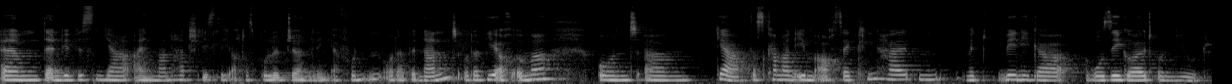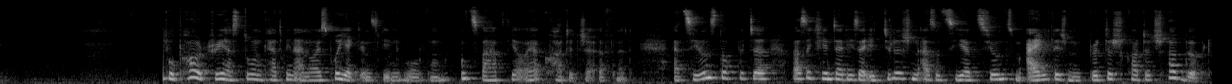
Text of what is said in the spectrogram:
Ähm, denn wir wissen ja, ein Mann hat schließlich auch das Bullet Journaling erfunden oder benannt oder wie auch immer. Und ähm, ja, das kann man eben auch sehr clean halten mit weniger Roségold und Nude. Für Poetry hast du und Katrin ein neues Projekt ins Leben gerufen. Und zwar habt ihr euer Cottage eröffnet. Erzähl uns doch bitte, was sich hinter dieser idyllischen Assoziation zum eigentlichen British Cottage verbirgt.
